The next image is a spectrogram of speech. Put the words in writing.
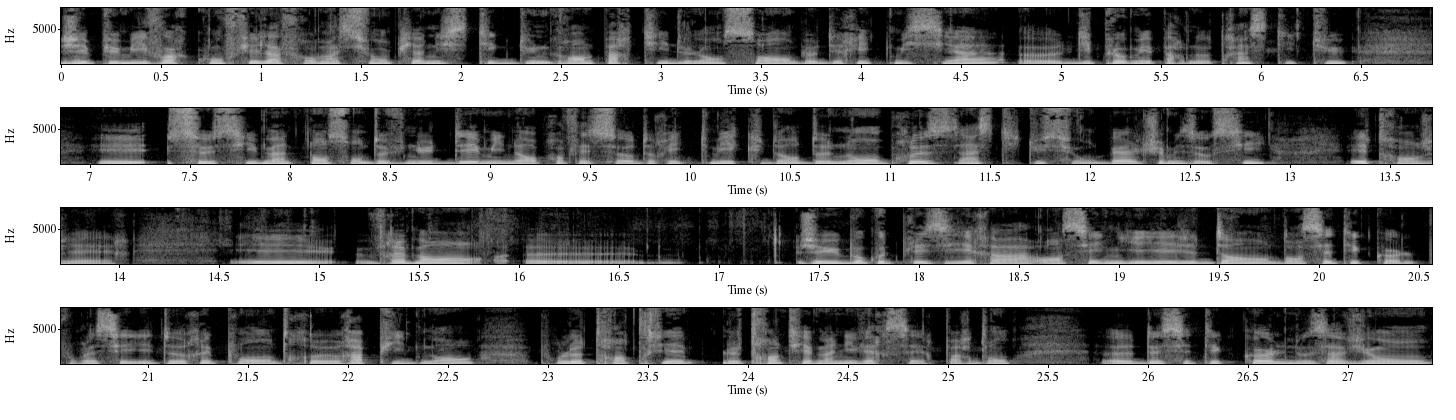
J'ai pu m'y voir confier la formation pianistique d'une grande partie de l'ensemble des rythmiciens euh, diplômés par notre institut. Et ceux-ci maintenant sont devenus d'éminents professeurs de rythmique dans de nombreuses institutions belges, mais aussi étrangères. Et vraiment, euh, j'ai eu beaucoup de plaisir à enseigner dans, cette école pour essayer de répondre rapidement. Pour le 30e, le 30e anniversaire pardon, euh, de cette école, nous avions,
